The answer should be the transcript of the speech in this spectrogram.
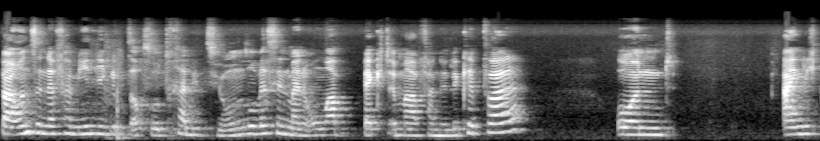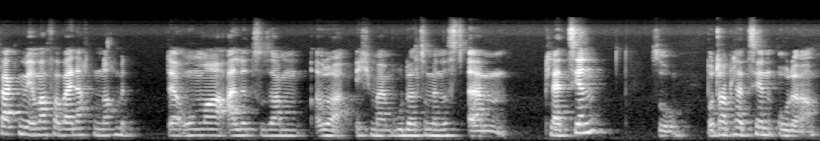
bei uns in der Familie gibt es auch so Traditionen, so ein bisschen. Meine Oma backt immer Vanillekipferl. Und eigentlich backen wir immer vor Weihnachten noch mit der Oma alle zusammen, oder ich, mein Bruder zumindest, ähm, Plätzchen. So Butterplätzchen oder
